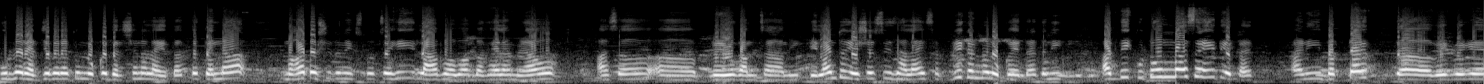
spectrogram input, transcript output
पूर्ण राज्यभरातून लोक दर्शनाला येतात. तर त्यांना महापशुधन एक्सपोचाही लाभ व्हावा बघायला मिळावं असं प्रयोग आमचा आम्ही केला. आणि तो यशस्वी झाला आहे सगळीकडनं लोक येतात आणि अगदी कुटुंबासहित येतात. आणि बघतायत वेगवेगळे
